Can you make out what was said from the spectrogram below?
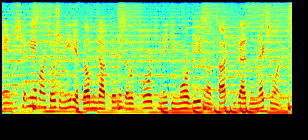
And just hit me up on social media, feldman.fitness. I look forward to making more of these, and I'll talk to you guys in the next one.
